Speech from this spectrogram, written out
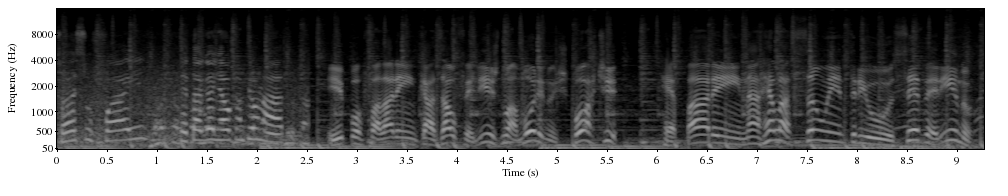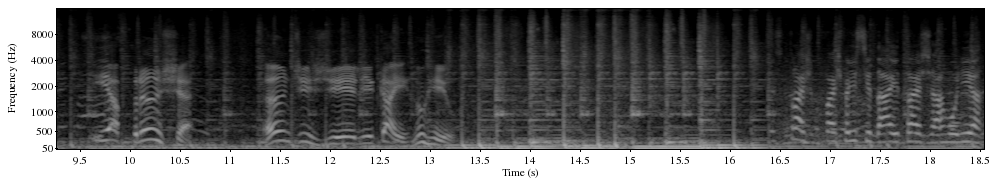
só é surfar e tentar ganhar o campeonato. E por falar em casal feliz no amor e no esporte, reparem na relação entre o Severino e a prancha, antes de ele cair no rio. Isso traz, felicidade, traz harmonia,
